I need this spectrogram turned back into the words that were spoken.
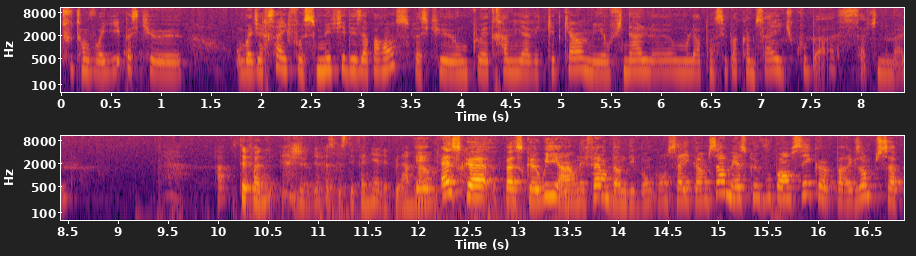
tout envoyer parce que, on va dire ça, il faut se méfier des apparences parce qu'on peut être ami avec quelqu'un, mais au final, euh, on la pensait pas comme ça et du coup, bah, ça finit mal. Ah, Stéphanie, j'aime bien parce que Stéphanie, elle est plein est-ce que, parce que oui, hein, en effet, on donne des bons conseils comme ça, mais est-ce que vous pensez que, par exemple, ça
